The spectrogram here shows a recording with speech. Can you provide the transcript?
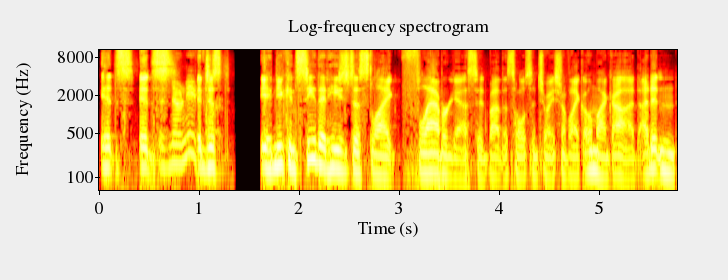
It's it's There's no need it just and you can see that he's just like flabbergasted by this whole situation of like, oh my god, I didn't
